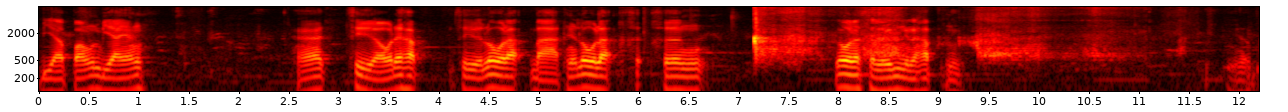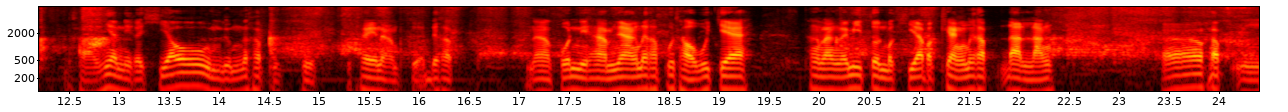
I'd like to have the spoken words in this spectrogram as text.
เบียร์ป้องเบียร์ยังหาซื้อเอาได้ครับซื้อโลละบาทให้โลละเครื่องโลละสลึงนี่นะครับนี่นี่ครับขาเฮียนนี่ก็เคี้ยวอึมลืมนะครับนี่โอ้ใช่น้ำเกิดด้วยครับหน้าฝนนี่หามย่างนะครับ ผู้เฒ่าผู้แก่ทางหลังก็มีต้นบักเขียบักแข้งนะครับ ด้านหลัง อ้าวครับนี่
